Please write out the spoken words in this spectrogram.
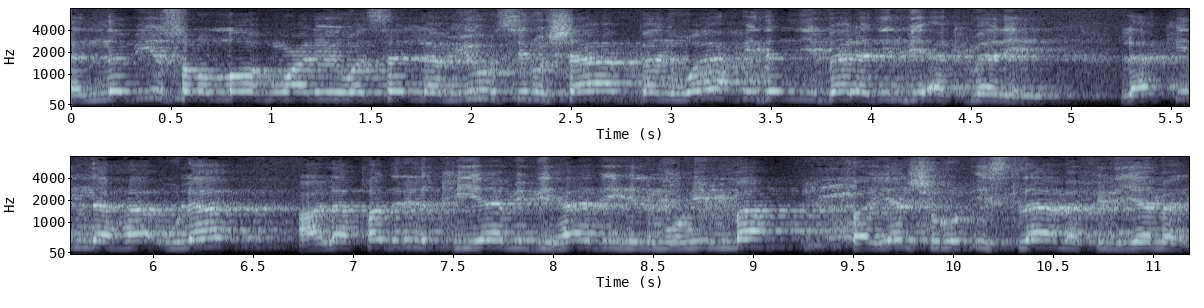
النبي صلى الله عليه وسلم يرسل شابا واحدا لبلد بأكمله. لكن هؤلاء على قدر القيام بهذه المهمة فينشر الإسلام في اليمن.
